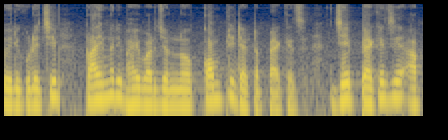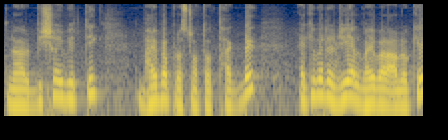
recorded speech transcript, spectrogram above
তৈরি করেছি প্রাইমারি ভাইবার জন্য কমপ্লিট একটা প্যাকেজ। যে প্যাকেজে আপনার বিষয়ভিত্তিক ভাইবা প্রশ্ন তো থাকবে, একেবারে রিয়াল ভাইবার আলোকে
